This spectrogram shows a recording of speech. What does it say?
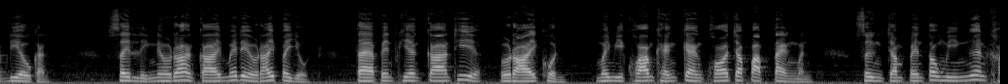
บเดียวกัน เส้นหลิงในร่างกายไม่ได้ไร้ประโยชน์ แต่เป็นเพียงการที่หลายคนไม่มีความแข็งแกร่งพอจะปรับแต่งมัน ซึ่งจำเป็นต้องมีเงื่อนไข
